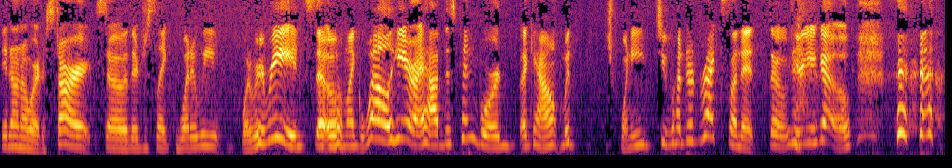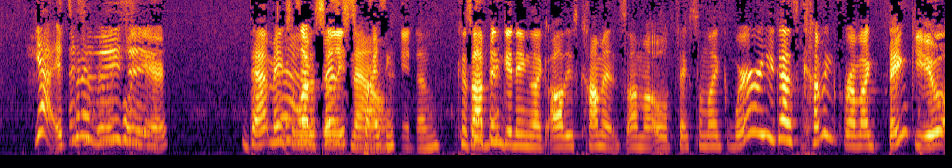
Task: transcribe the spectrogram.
they don't know where to start. So they're just like, what do we, what do we read? So I'm like, well, here I have this pinboard account with 2,200 recs on it. So here you go. yeah, it's That's been a really cool amazing. year. That makes It's a lot of really sense now. surprising fandom. Because I've been getting like all these comments on my old fics. I'm like, where are you guys coming from? Like, thank you.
